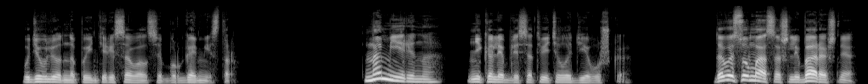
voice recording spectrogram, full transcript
— удивленно поинтересовался бургомистр. «Намеренно», — не колеблясь ответила девушка. «Да вы с ума сошли, барышня!»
